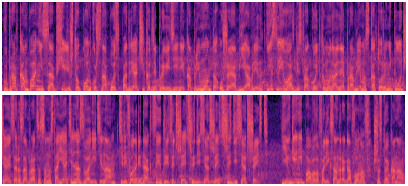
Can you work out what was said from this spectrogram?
В управкомпании сообщили, что конкурс на поиск подрядчика для проведения капремонта уже объявлен. Если и вас беспокоит коммунальная проблема, с которой не получается разобраться самостоятельно, звоните нам. Телефон редакции 36 66 66. Евгений Павлов, Александр Агафонов, Шестой канал.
